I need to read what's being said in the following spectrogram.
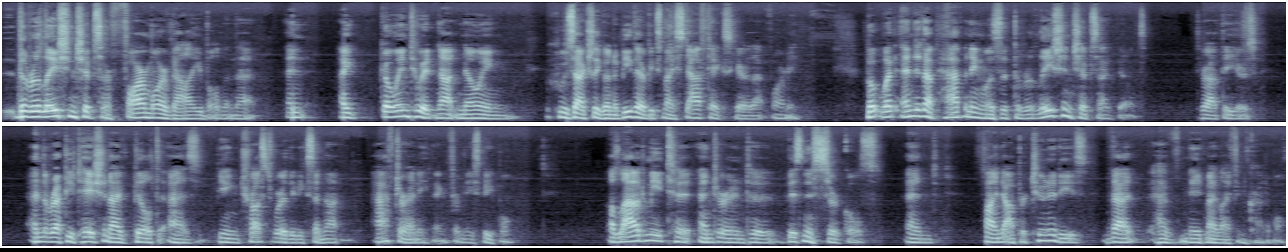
the relationships are far more valuable than that. And I go into it not knowing who's actually going to be there because my staff takes care of that for me. But what ended up happening was that the relationships I've built throughout the years and the reputation I've built as being trustworthy because I'm not after anything from these people allowed me to enter into business circles and find opportunities that have made my life incredible.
